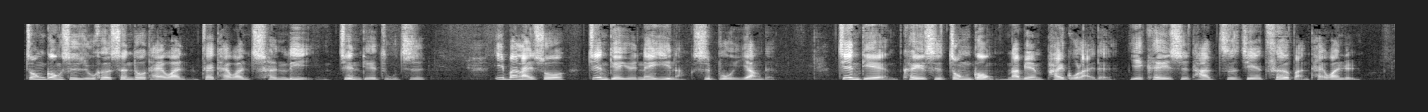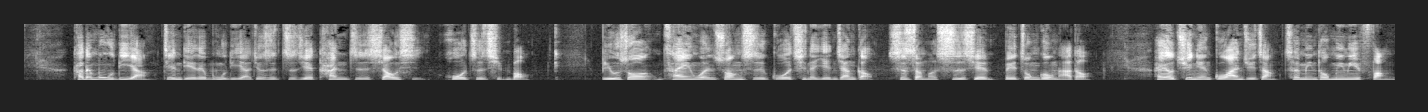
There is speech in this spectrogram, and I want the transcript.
中共是如何渗透台湾，在台湾成立间谍组织？一般来说，间谍与内应啊是不一样的。间谍可以是中共那边派过来的，也可以是他直接策反台湾人。他的目的啊，间谍的目的啊，就是直接探知消息、获知情报。比如说，蔡英文双十国庆的演讲稿是什么事先被中共拿到？还有去年国安局长陈明通秘密访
